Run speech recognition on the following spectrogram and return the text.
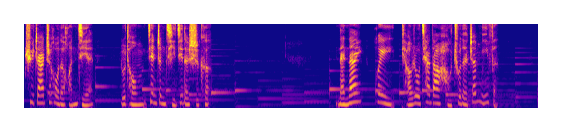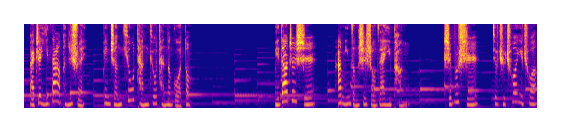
去渣之后的环节，如同见证奇迹的时刻，奶奶会调入恰到好处的粘米粉，把这一大盆水变成 Q 弹 Q 弹的果冻。每到这时，阿明总是守在一旁，时不时就去戳一戳。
